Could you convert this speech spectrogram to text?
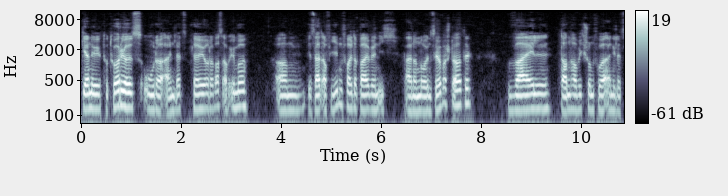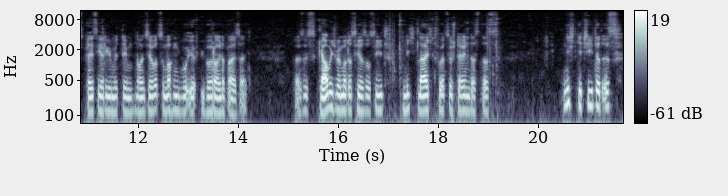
Gerne Tutorials oder ein Let's Play oder was auch immer. Ähm, ihr seid auf jeden Fall dabei, wenn ich einen neuen Server starte, weil dann habe ich schon vor, eine Let's Play Serie mit dem neuen Server zu machen, wo ihr überall dabei seid. Es ist, glaube ich, wenn man das hier so sieht, nicht leicht vorzustellen, dass das nicht gecheatet ist,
